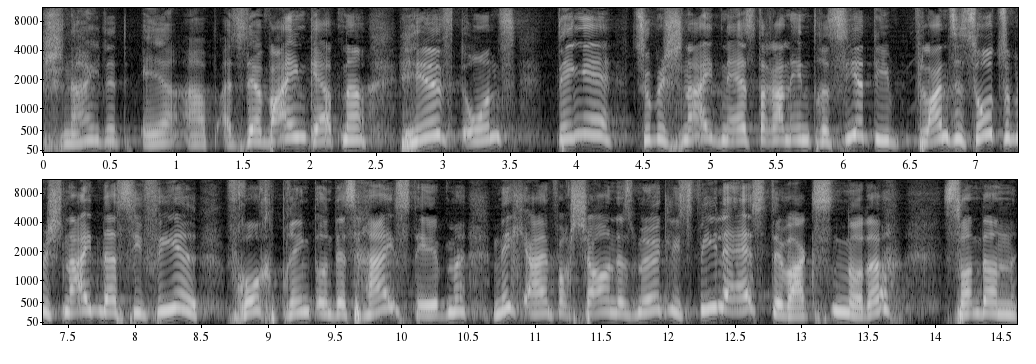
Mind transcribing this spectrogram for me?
schneidet er ab. Also der Weingärtner hilft uns, Dinge zu beschneiden. Er ist daran interessiert, die Pflanze so zu beschneiden, dass sie viel Frucht bringt. Und das heißt eben, nicht einfach schauen, dass möglichst viele Äste wachsen, oder? Sondern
